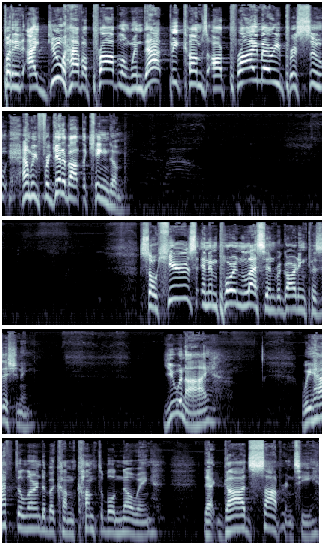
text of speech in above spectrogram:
But it, I do have a problem when that becomes our primary pursuit and we forget about the kingdom. So here's an important lesson regarding positioning. You and I, we have to learn to become comfortable knowing that God's sovereignty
